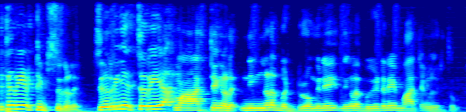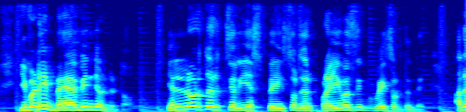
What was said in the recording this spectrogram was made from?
ചെറിയ ചെറിയ ടിപ്സുകൾ ചെറിയ ചെറിയ മാറ്റങ്ങൾ നിങ്ങളെ ബെഡ്റൂമിനെ നിങ്ങളെ വീടിനെയും മാറ്റങ്ങൾ വരുത്തും. ഇവിടെയും ബേബിന്റെ ഉണ്ട് കേട്ടോ എല്ലായിടത്തും ഒരു ചെറിയ സ്പേസ് കൊടുത്ത് ഒരു പ്രൈവസി സ്പേസ് കൊടുത്തിട്ടുണ്ട്. അത്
